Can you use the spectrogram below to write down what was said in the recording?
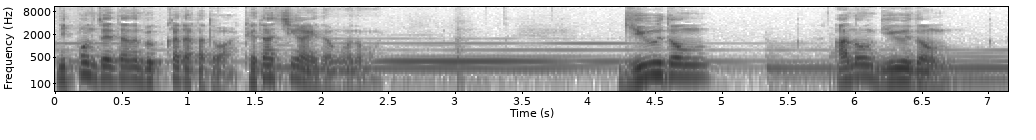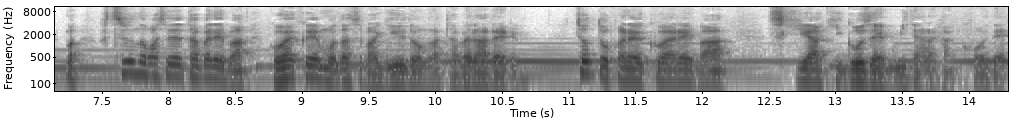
日本全体の物価高とは桁違いのもの。も牛丼。あの牛丼。まあ普通の場所で食べれば500円も出せば牛丼が食べられる。ちょっとお金を加えればすき焼き御膳みたいな格好で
